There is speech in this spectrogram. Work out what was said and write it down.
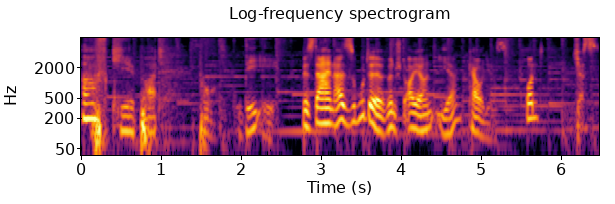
auf kielpot.de. Bis dahin alles Gute wünscht euer und ihr, Kaulius. Und Yes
